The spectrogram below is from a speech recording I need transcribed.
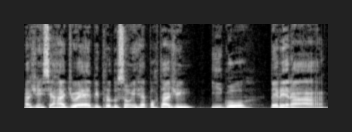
Agência Rádio Web, produção e reportagem Igor Pereira.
